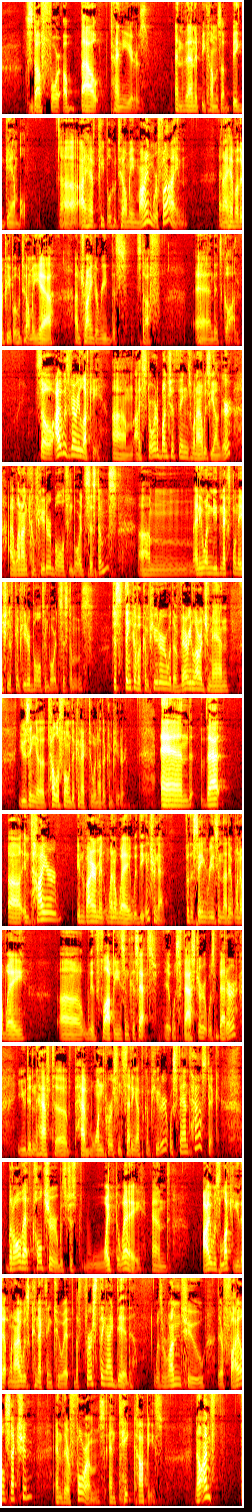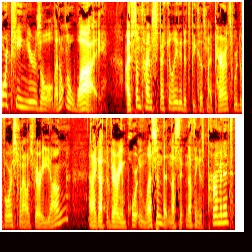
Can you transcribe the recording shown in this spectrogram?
stuff for about 10 years, and then it becomes a big gamble. Uh, I have people who tell me mine were fine, and I have other people who tell me, yeah, I'm trying to read this stuff, and it's gone. So I was very lucky. Um, I stored a bunch of things when I was younger. I went on computer bulletin board systems. Um, anyone need an explanation of computer bulletin board systems? Just think of a computer with a very large man using a telephone to connect to another computer. And that uh, entire environment went away with the internet for the same reason that it went away uh, with floppies and cassettes. It was faster, it was better, you didn't have to have one person setting up a computer. It was fantastic. But all that culture was just wiped away. And I was lucky that when I was connecting to it, the first thing I did was run to their file section and their forums and take copies. Now, I'm 14 years old. I don't know why. I've sometimes speculated it's because my parents were divorced when I was very young, and I got the very important lesson that nothing, nothing is permanent.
